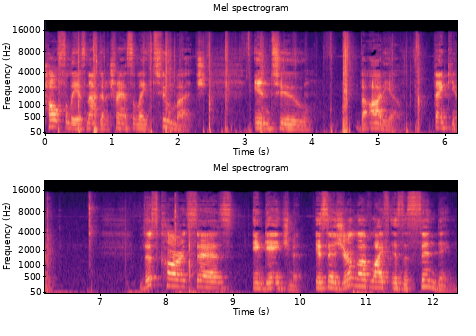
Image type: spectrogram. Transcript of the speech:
Hopefully, it's not going to translate too much into the audio. Thank you. This card says engagement. It says your love life is ascending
